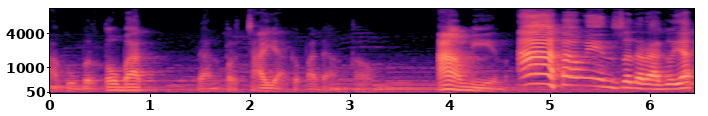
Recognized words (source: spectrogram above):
Aku bertobat dan percaya kepada Engkau. Amin. Amin saudaraku ya.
